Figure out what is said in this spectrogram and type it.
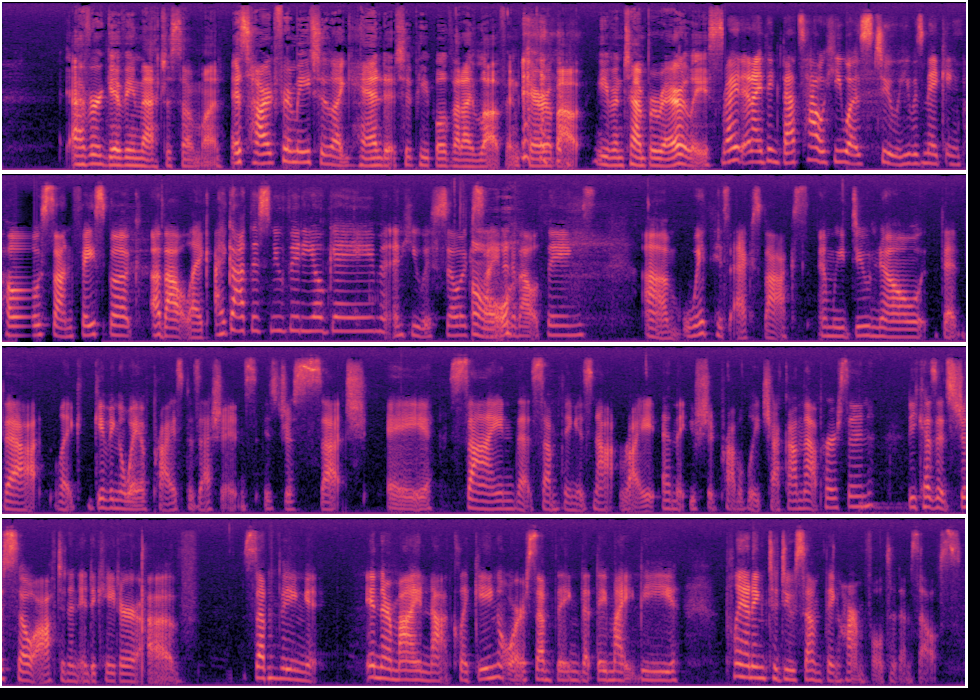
ever giving that to someone. It's hard for me to like hand it to people that I love and care about, even temporarily. Right. And I think that's how he was too. He was making posts on Facebook about like, I got this new video game. And he was so excited Aww. about things um, with his Xbox. And we do know that that like giving away of prized possessions is just such a sign that something is not right and that you should probably check on that person because it's just so often an indicator of something in their mind not clicking or something that they might be planning to do something harmful to themselves.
